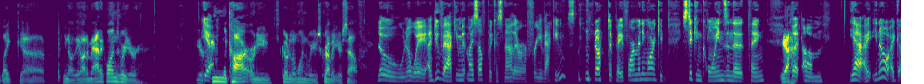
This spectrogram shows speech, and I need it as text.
like uh you know the automatic ones where you're you're Yeah. in the car or do you go to the one where you scrub it yourself No, no way. I do vacuum it myself because now there are free vacuums. you don't have to pay for them anymore and keep sticking coins in the thing. yeah But um, yeah, I you know I go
